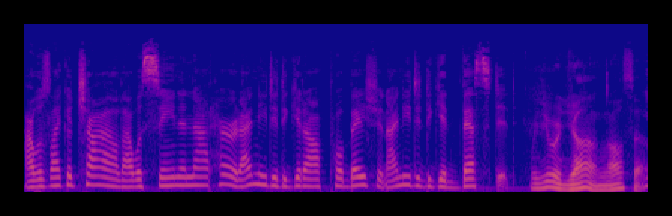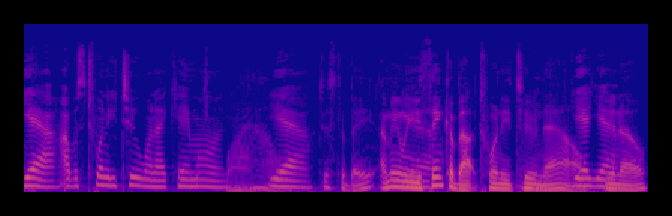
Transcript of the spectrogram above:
I was like a child. I was seen and not heard. I needed to get off probation. I needed to get vested. Well, you were young, also. Yeah, I was 22 when I came on. Wow. Yeah. just a bait. I mean, when you think about 22 now, Yeah, yeah. you know.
